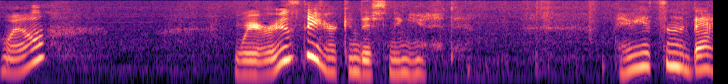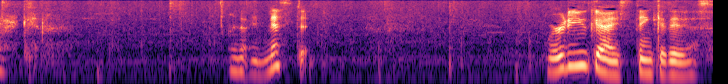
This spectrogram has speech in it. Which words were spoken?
Well, where is the air conditioning unit? Maybe it's in the back. And I missed it. Where do you guys think it is?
